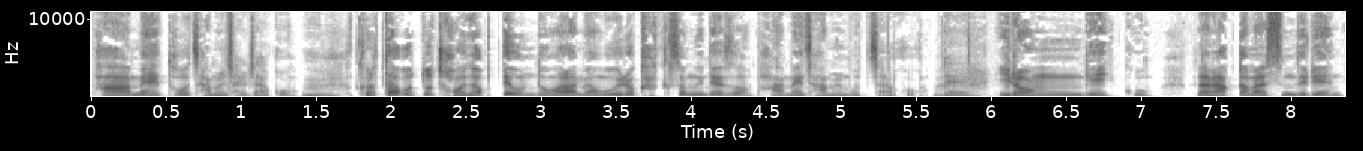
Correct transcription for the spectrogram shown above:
밤에 더 잠을 잘 자고 음. 그렇다고 또 저녁 때 운동을 하면 오히려 각성이 돼서 밤에 잠을 못 자고 네. 이런 게 있고 그다음에 아까 말씀드린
